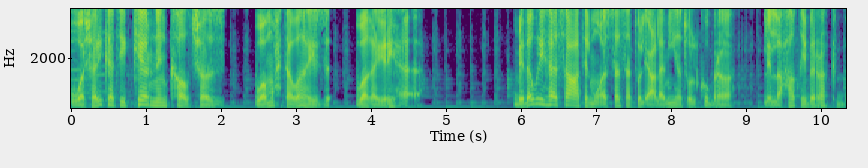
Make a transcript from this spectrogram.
وشركة Kerning Cultures ومحتوايز وغيرها بدورها سعت المؤسسة الإعلامية الكبرى للحاق بالركب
